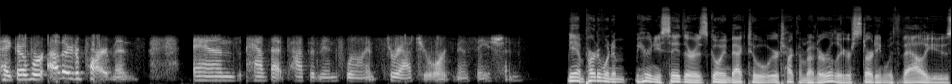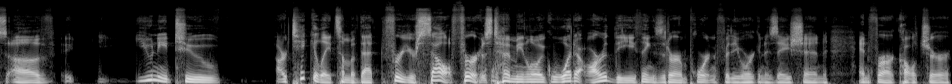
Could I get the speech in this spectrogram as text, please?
take over other departments and have that type of influence throughout your organization. Yeah, and part of what I'm hearing you say there is going back to what we were talking about earlier, starting with values of you need to articulate some of that for yourself first. I mean, like what are the things that are important for the organization and for our culture?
